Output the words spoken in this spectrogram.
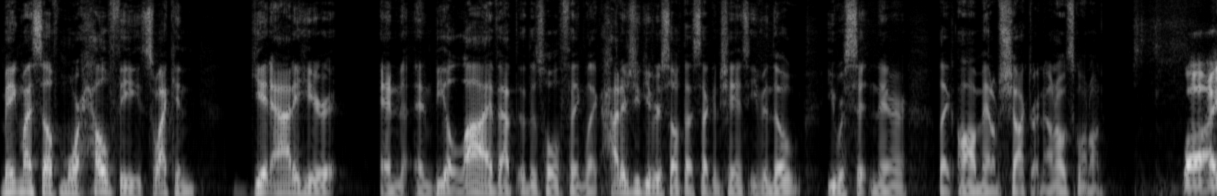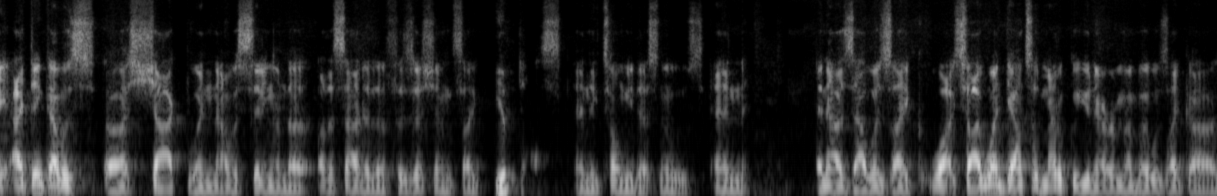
make myself more healthy so I can get out of here and and be alive after this whole thing. Like, how did you give yourself that second chance, even though you were sitting there like, oh man, I'm shocked right now. I know what's going on. Well, I, I think I was uh, shocked when I was sitting on the other side of the physician's like Yep. desk, and they told me this news, and and as I was like, what? So I went down to the medical unit. I remember it was like uh,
